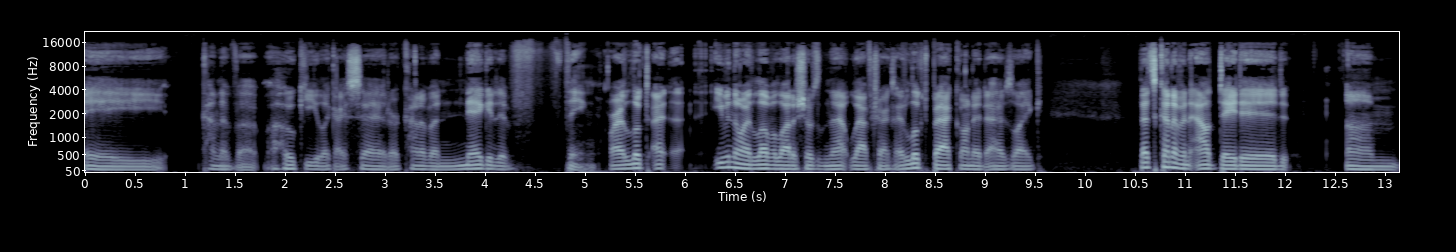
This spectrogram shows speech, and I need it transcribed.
a kind of a, a hokey, like I said, or kind of a negative thing. Or I looked, I, even though I love a lot of shows with that laugh tracks, I looked back on it as like that's kind of an outdated, um,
